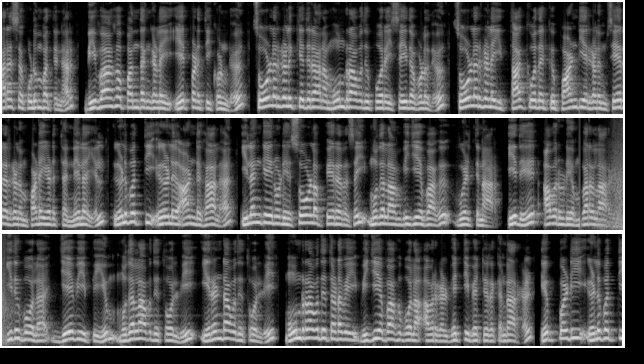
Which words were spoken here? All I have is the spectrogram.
அரச குடும்பத்தினர் விவாக பந்தங்களை ஏற்படுத்தி கொண்டு சோழர்களுக்கு எதிரான மூன்றாவது போரை செய்த பொழுது சோழர்களை தாக்குவதற்கு பாண்டியர்களும் சேரர்களும் படையெடுத்த நிலையில் எழுபத்தி ஏழு ஆண்டு கால இலங்கையினுடைய சோழ பேரரசை முதலாம் விஜயபாகு வீழ்த்தினார். இது அவருடைய வரலாறு. இதுபோல ஜேவிபியும் முதலாவது தோல்வி இரண்டாவது தோல்வி மூன்றாவது தடவை விஜயபாகு போல அவர்கள் வெற்றி பெற்றிருக்கின்றார்கள். எப்படி எழுபத்தி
